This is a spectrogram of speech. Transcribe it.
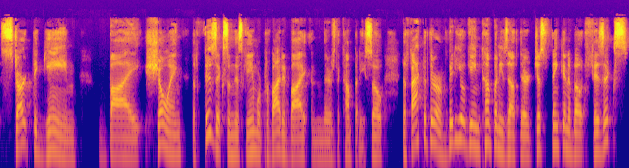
start the game by showing the physics in this game were provided by, and there's the company. So the fact that there are video game companies out there just thinking about physics,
